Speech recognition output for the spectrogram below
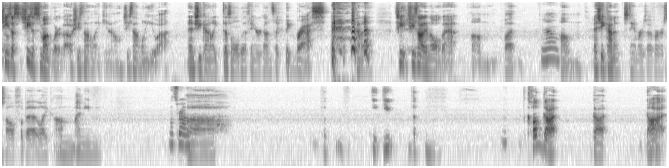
she's a she's a smuggler though. She's not like you know she's not one of you. Uh, and she kind of like does a little bit of finger guns like big brass. kind of. She she's not into all that. Um, but no. um, and she kind of stammers over herself a bit. Like um, I mean, What's wrong? uh, the you, you the, the club got got got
